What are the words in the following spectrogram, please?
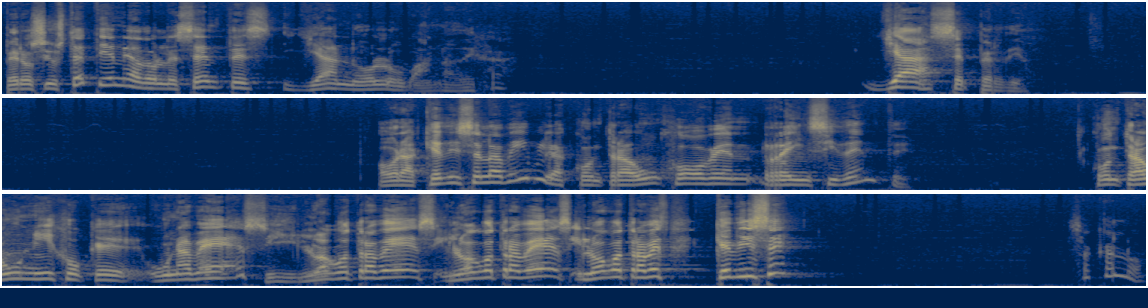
Pero si usted tiene adolescentes, ya no lo van a dejar. Ya se perdió. Ahora, ¿qué dice la Biblia contra un joven reincidente? Contra un hijo que una vez y luego otra vez y luego otra vez y luego otra vez. ¿Qué dice? Sácalo.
